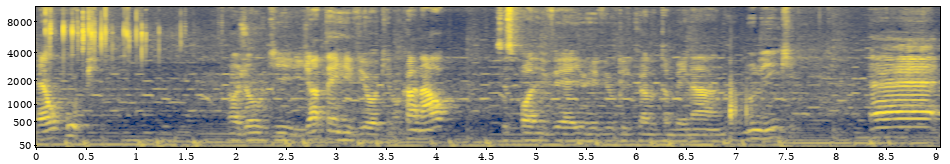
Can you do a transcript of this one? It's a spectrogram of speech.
É o Coop. É um jogo que já tem review aqui no canal. Vocês podem ver aí o review clicando também na, no link. É,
